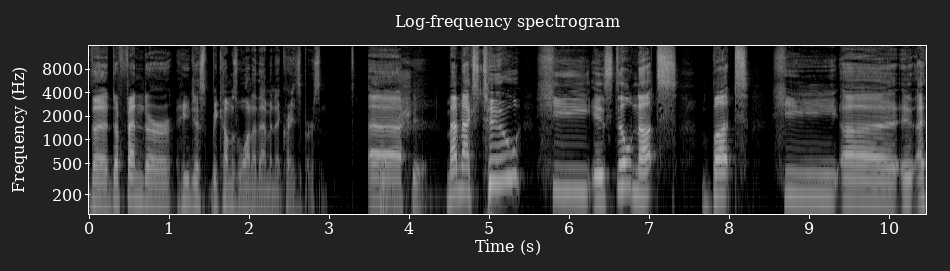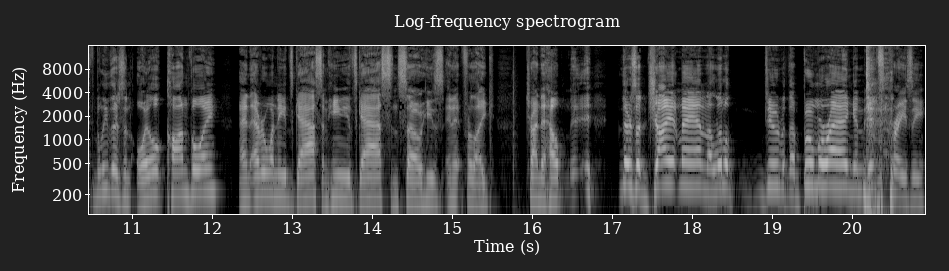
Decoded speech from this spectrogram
the defender, he just becomes one of them and a crazy person. Uh, shit. Mad Max 2, he is still nuts, but he uh I believe there's an oil convoy and everyone needs gas and he needs gas and so he's in it for like trying to help there's a giant man and a little dude with a boomerang and it's crazy.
